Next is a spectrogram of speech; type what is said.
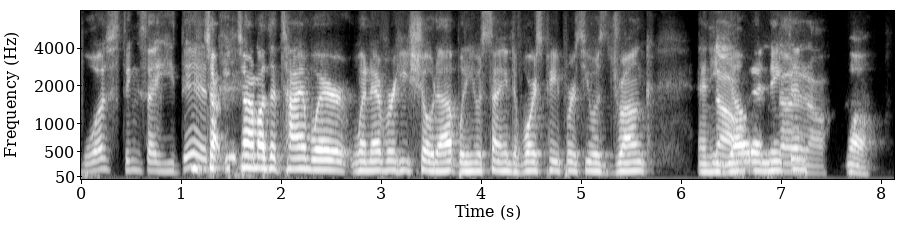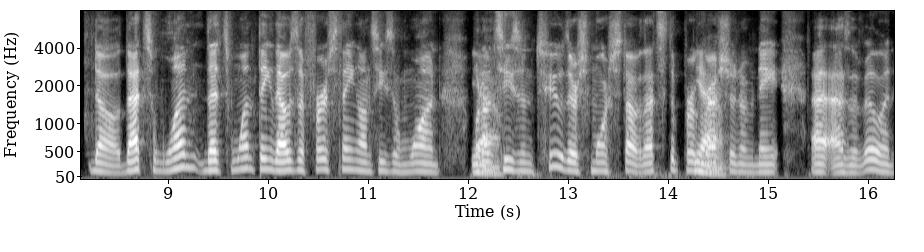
was things that he did. talk, you talking about the time where whenever he showed up when he was signing divorce papers, he was drunk and he No, yelled at no, Nathan. no, no, Well, no. That's one. That's one thing. That was the first thing on season one. But yeah. on season two, there's more stuff. That's the progression of Nate uh, as a villain.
